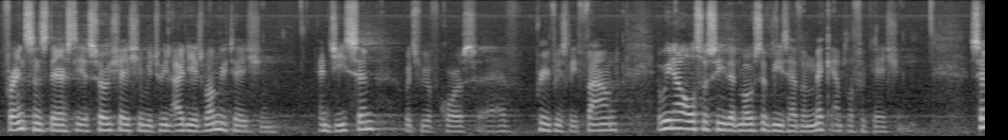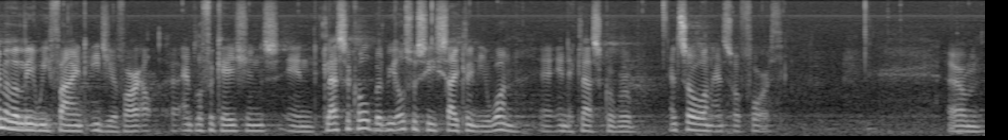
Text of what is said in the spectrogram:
For instance, there's the association between IDH1 mutation and G-CIMP, which we of course uh, have previously found, and we now also see that most of these have a MEK amplification. Similarly, we find EGFR uh, amplifications in classical, but we also see cyclin E1 uh, in the classical group, and so on and so forth. Um,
